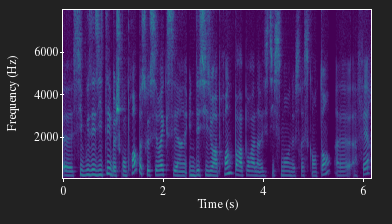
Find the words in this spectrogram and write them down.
heu, si vous hésitez, bah, je comprends parce que c'est vrai que c'est un une décision à prendre par rapport à l'investissement, ne serait-ce qu'en temps, heu, à faire.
